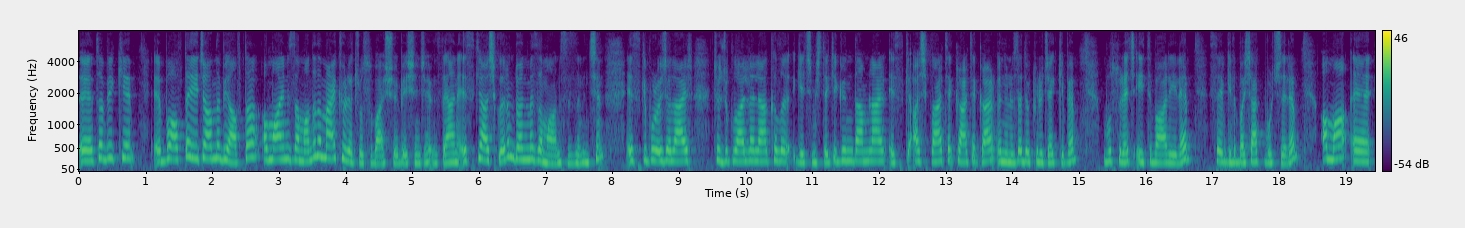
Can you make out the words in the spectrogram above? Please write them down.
E, tabii ki e, bu hafta heyecanlı bir hafta ama aynı zamanda da Merkür Retrosu başlıyor 5. evinizde. Yani eski aşkların dönme zamanı sizin için. Eski projeler, çocuklarla alakalı geçmişteki gündemler, eski aşklar tekrar tekrar önünüze dökülecek gibi bu süreç itibariyle sevgili Başak Burçları. Ama e,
